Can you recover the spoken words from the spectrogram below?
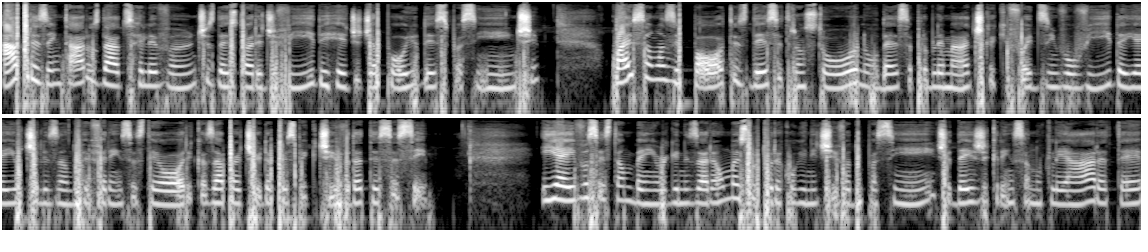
apresentar os dados relevantes da história de vida e rede de apoio desse paciente, Quais são as hipóteses desse transtorno, dessa problemática que foi desenvolvida e aí utilizando referências teóricas a partir da perspectiva da TCC? E aí vocês também organizarão uma estrutura cognitiva do paciente, desde crença nuclear até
